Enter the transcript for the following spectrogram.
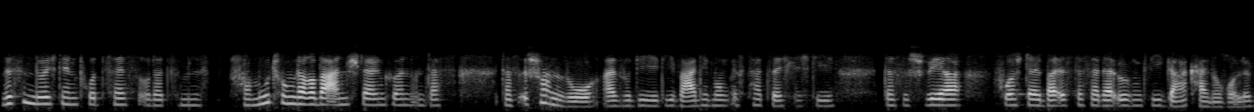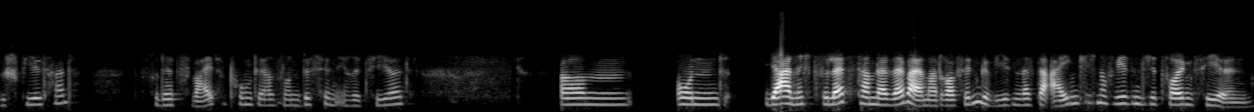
Wissen durch den Prozess oder zumindest Vermutungen darüber anstellen können. Und das, das ist schon so. Also die, die Wahrnehmung ist tatsächlich die, dass es schwer vorstellbar ist, dass er da irgendwie gar keine Rolle gespielt hat. Ist so der zweite Punkt, der uns so ein bisschen irritiert. Ähm, und ja, nicht zuletzt haben wir selber einmal darauf hingewiesen, dass da eigentlich noch wesentliche Zeugen fehlen.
